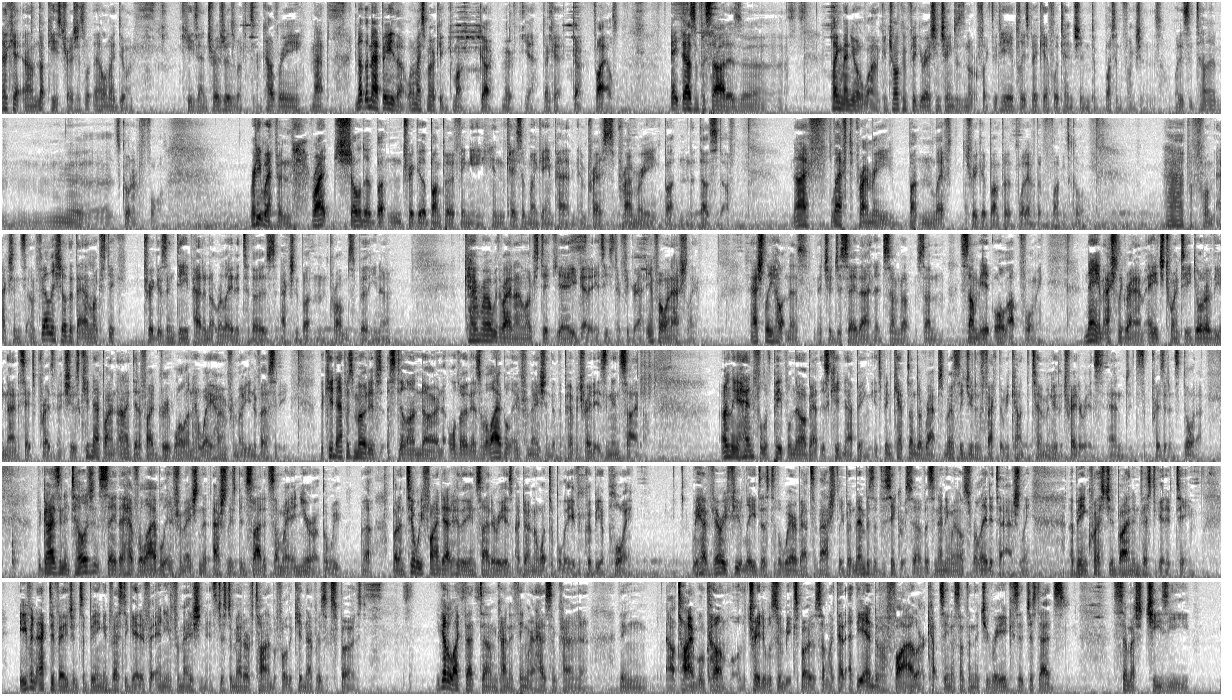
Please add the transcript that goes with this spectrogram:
Okay, um, not keys, treasures. What the hell am I doing? Keys and treasures, weapons and recovery, map. Not the map either. What am I smoking? Come on, go, move. Yeah, don't care. Go. Files. 8,000 pesetas. Uh, playing manual 1. Control configuration changes are not reflected here. Please pay careful attention to button functions. What is the time? Uh, it's quarter to 4. Ready weapon. Right shoulder button trigger bumper thingy in case of my gamepad and press primary button that does stuff. Knife, left primary button, left trigger bumper, whatever the fuck it's called. Uh, perform actions. I'm fairly sure that the analog stick triggers and D-pad are not related to those action button prompts, but you know. Camera with right analog stick, yeah, you get it. It's easy to figure out. Info on Ashley. Ashley Hotness. It should just say that and it'd sum it up, sum, sum it all up for me. Name Ashley Graham, age 20, daughter of the United States President. She was kidnapped by an unidentified group while on her way home from her university. The kidnapper's motives are still unknown, although there's reliable information that the perpetrator is an insider. Only a handful of people know about this kidnapping. It's been kept under wraps mostly due to the fact that we can't determine who the traitor is, and it's the president's daughter. The guys in intelligence say they have reliable information that Ashley's been sighted somewhere in Europe, but we, uh, but until we find out who the insider is, I don't know what to believe. It could be a ploy. We have very few leads as to the whereabouts of Ashley, but members of the Secret Service and anyone else related to Ashley are being questioned by an investigative team. Even active agents are being investigated for any information. It's just a matter of time before the kidnapper is exposed. You gotta like that um, kind of thing where it has some kind of thing, our time will come, or the traitor will soon be exposed, or something like that, at the end of a file or a cutscene or something that you read, because it just adds so much cheesy,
